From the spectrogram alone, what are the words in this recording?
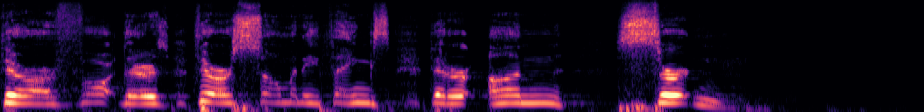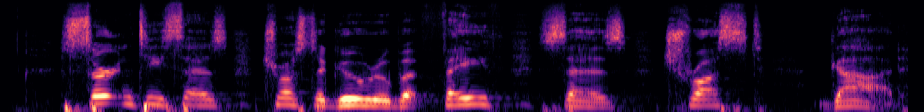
there are, far, there's, there are so many things that are uncertain. Certainty says trust a guru, but faith says trust God.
